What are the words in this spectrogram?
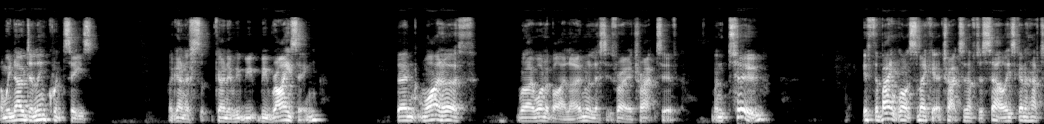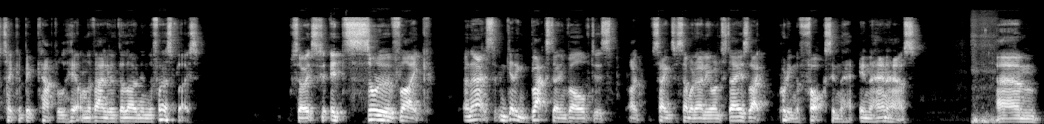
and we know delinquencies are going to, going to be, be rising, then why on earth would I want to buy a loan unless it's very attractive? And two, if the bank wants to make it attractive enough to sell, he's going to have to take a big capital hit on the value of the loan in the first place. So it's it's sort of like and that's and getting Blackstone involved is like saying to someone earlier on today is like putting the fox in the in the henhouse. Um,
